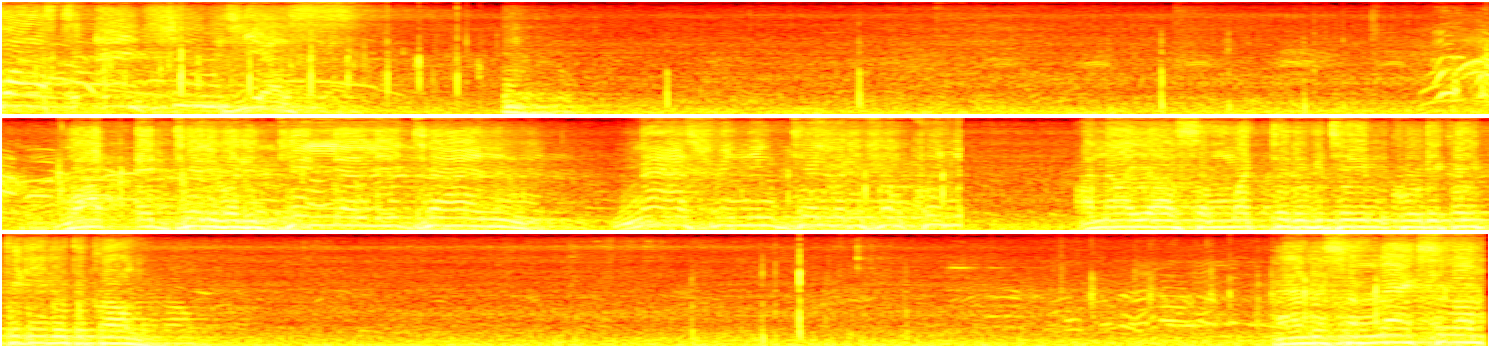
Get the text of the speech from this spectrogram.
fast and furious. What a delivery, brilliantly done. Match winning delivery from Kunya. അനായാസം മറ്റൊരു വിജയം കൂടി കൈപ്പിടിയിലൊതുക്കാം And it's a maximum.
